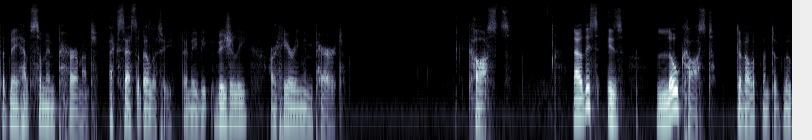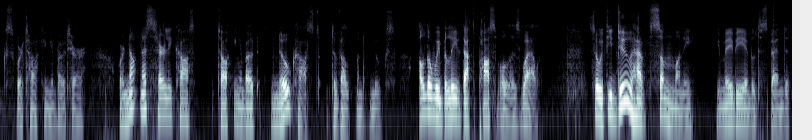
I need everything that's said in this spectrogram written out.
that may have some impairment, accessibility? They may be visually or hearing impaired. Costs. Now this is low cost development of MOOCs we're talking about here. We're not necessarily cost, talking about no cost development of MOOCs, although we believe that's possible as well. So if you do have some money, you may be able to spend it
